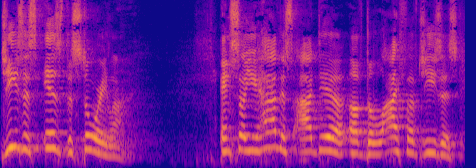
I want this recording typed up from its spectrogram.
Jesus is the storyline. And so you have this idea of the life of Jesus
